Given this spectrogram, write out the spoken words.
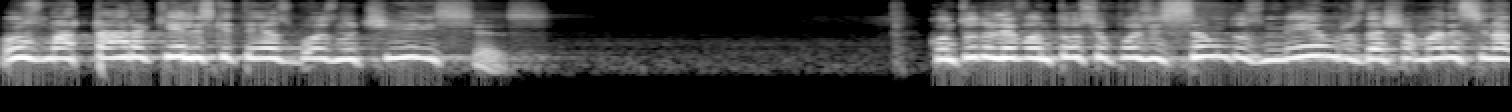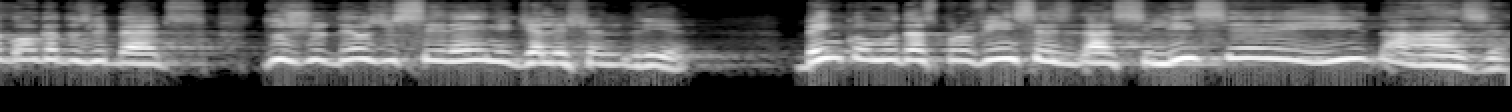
Vamos matar aqueles que têm as boas notícias. Contudo, levantou-se oposição dos membros da chamada Sinagoga dos Libertos, dos judeus de Cirene e de Alexandria, bem como das províncias da Cilícia e da Ásia.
